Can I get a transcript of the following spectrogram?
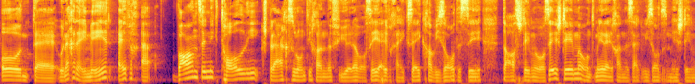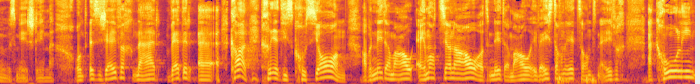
Und, äh, und nachher haben wir einfach eine wahnsinnig tolle Gesprächsrunde können führen, wo sie einfach haben gesagt haben, wieso, dass sie das stimmen, was sie stimmen, und wir können sagen, wieso, dass wir stimmen, was wir stimmen. Und es ist einfach näher weder, äh, klar, ein bisschen eine Diskussion, aber nicht einmal emotional oder nicht einmal, ich weiss doch nicht, sondern einfach eine coole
